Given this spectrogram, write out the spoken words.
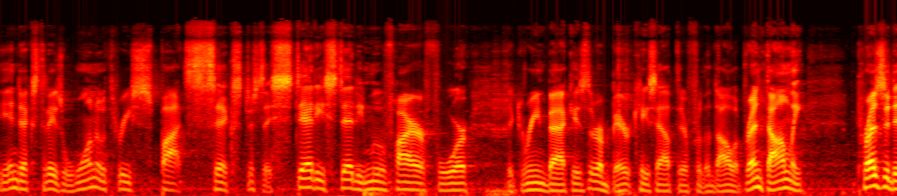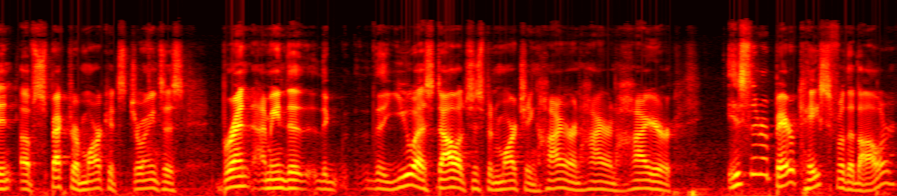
The index today is 103 spot six, just a steady, steady move higher for the greenback. Is there a bear case out there for the dollar? Brent Donnelly, president of Spectra Markets, joins us. Brent, I mean, the, the, the U.S. dollar's just been marching higher and higher and higher. Is there a bear case for the dollar?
